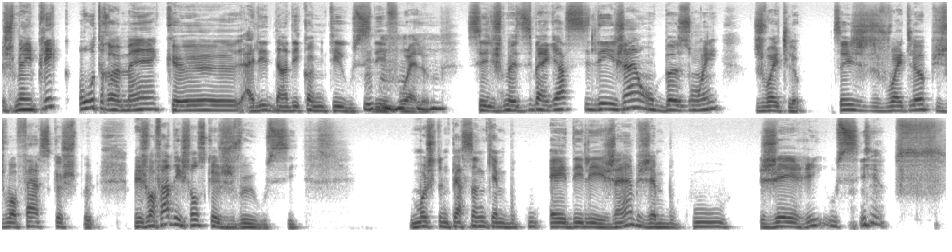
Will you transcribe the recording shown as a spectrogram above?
je m'implique autrement que aller dans des comités aussi, des Mhm, fois. Là. je me dis, ben regarde, si les gens ont besoin, je vais être là. Tu sais, je je vais être là, puis je vais faire ce que je peux. Mais je vais faire des choses que je veux aussi. Moi, je suis une personne qui aime beaucoup aider les gens, puis j'aime beaucoup gérer aussi.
